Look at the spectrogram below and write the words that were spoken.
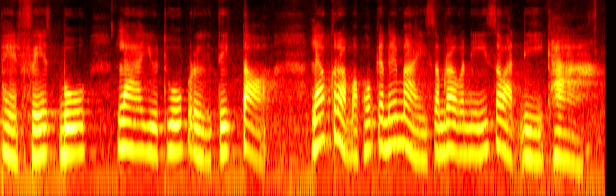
เพจ Facebook ลา YouTube หรือ TikTok แล้วกลับมาพบกันได้ใหม่สำหรับวันนี้ สวัสดีค่ะ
